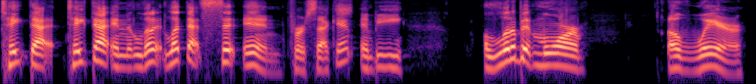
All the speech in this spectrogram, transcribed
Take that take that and let let that sit in for a second and be a little bit more aware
